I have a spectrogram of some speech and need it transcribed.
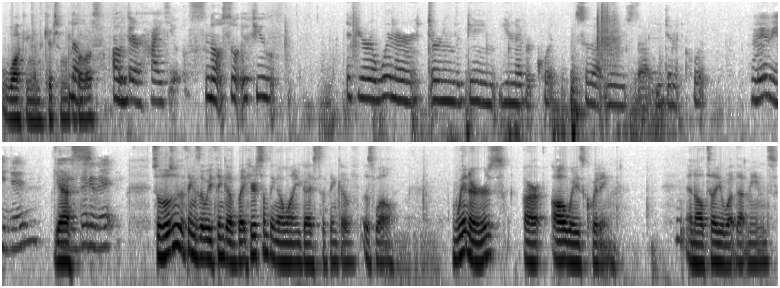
walking in the kitchen No. above us. With Um. their high heels. No. So if you, if you're a winner during the game, you never quit. So that means that you didn't quit. Well, maybe you did. Yes. A bit of it. So those are the things that we think of, but here's something I want you guys to think of as well. Winners are always quitting. And I'll tell you what that means.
